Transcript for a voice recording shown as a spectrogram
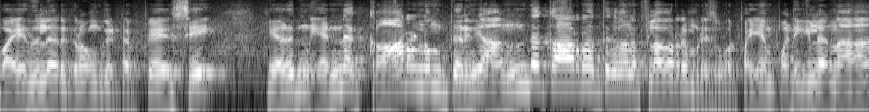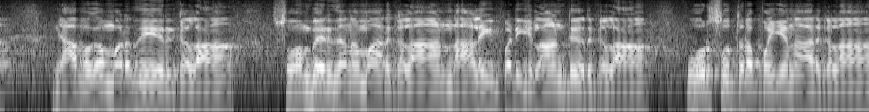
வயதில் இருக்கிறவங்ககிட்ட பேசி எது என்ன காரணம் தெரிஞ்சு அந்த காரணத்துக்கான ஃப்ளவர் ரெமடிஸ் ஒரு பையன் படிக்கலைன்னா ஞாபகம் மருதி இருக்கலாம் சோம்பேறித்தனமாக இருக்கலாம் நாளைக்கு படிக்கலான்ட்டு இருக்கலாம் ஊர் சுற்றுற பையனாக இருக்கலாம்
